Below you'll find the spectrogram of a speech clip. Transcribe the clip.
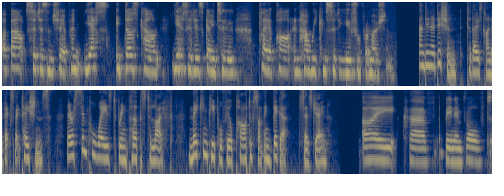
about citizenship. And yes, it does count. Yes, it is going to play a part in how we consider you for promotion. And in addition to those kind of expectations, there are simple ways to bring purpose to life, making people feel part of something bigger says Jane. I have been involved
